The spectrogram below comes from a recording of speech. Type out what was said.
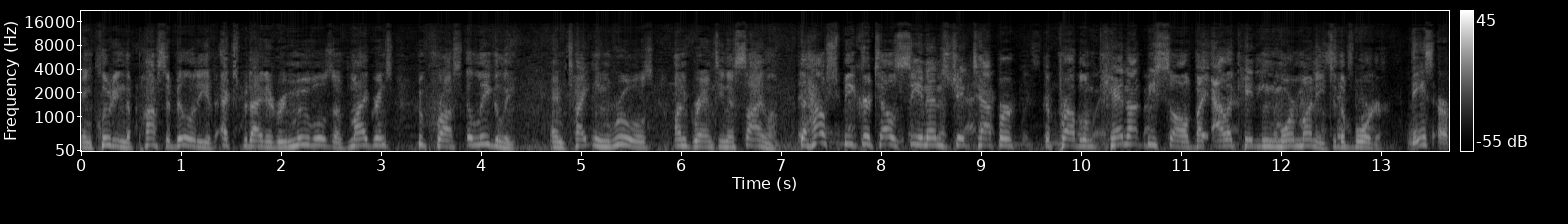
including the possibility of expedited removals of migrants who cross illegally and tightening rules on granting asylum. The House Speaker tells CNN's Jake Tapper the problem cannot be solved by allocating more money to the border. These are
